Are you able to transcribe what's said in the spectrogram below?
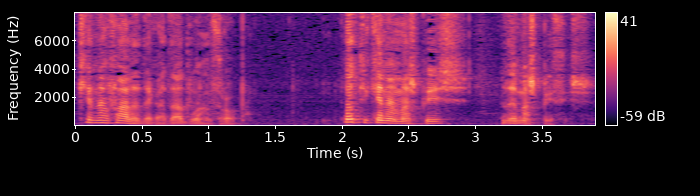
και να βάλετε κατά του ανθρώπου. Ό,τι και να μας πεις, δεν μας πείθεις.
